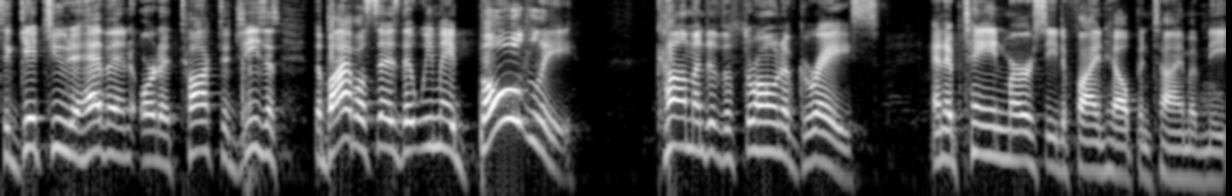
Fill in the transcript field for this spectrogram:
to get you to heaven or to talk to Jesus. The Bible says that we may boldly come unto the throne of grace and obtain mercy to find help in time of need.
